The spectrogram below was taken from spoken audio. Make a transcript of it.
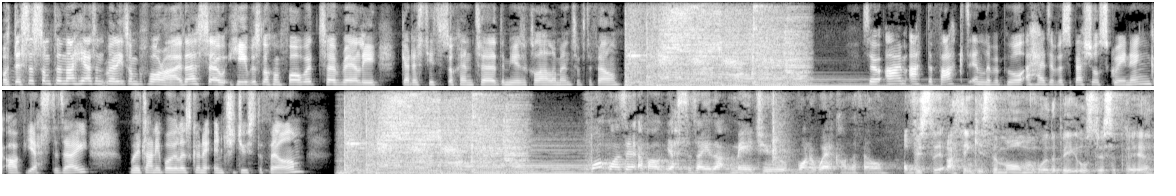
but this is something that he hasn't really done before either. So he was looking forward to really get his teeth stuck into the musical element of the film. So I'm at the Fact in Liverpool ahead of a special screening of Yesterday, where Danny Boyle is going to introduce the film. What was it about yesterday that made you want to work on the film? Obviously, I think it's the moment where the Beatles disappear.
